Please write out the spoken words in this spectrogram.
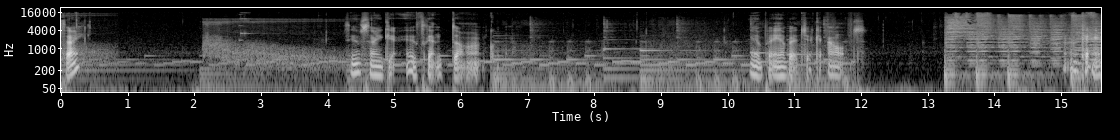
Sorry? Seems like it's getting dark. Yeah, but yeah, better check it out. Okay.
